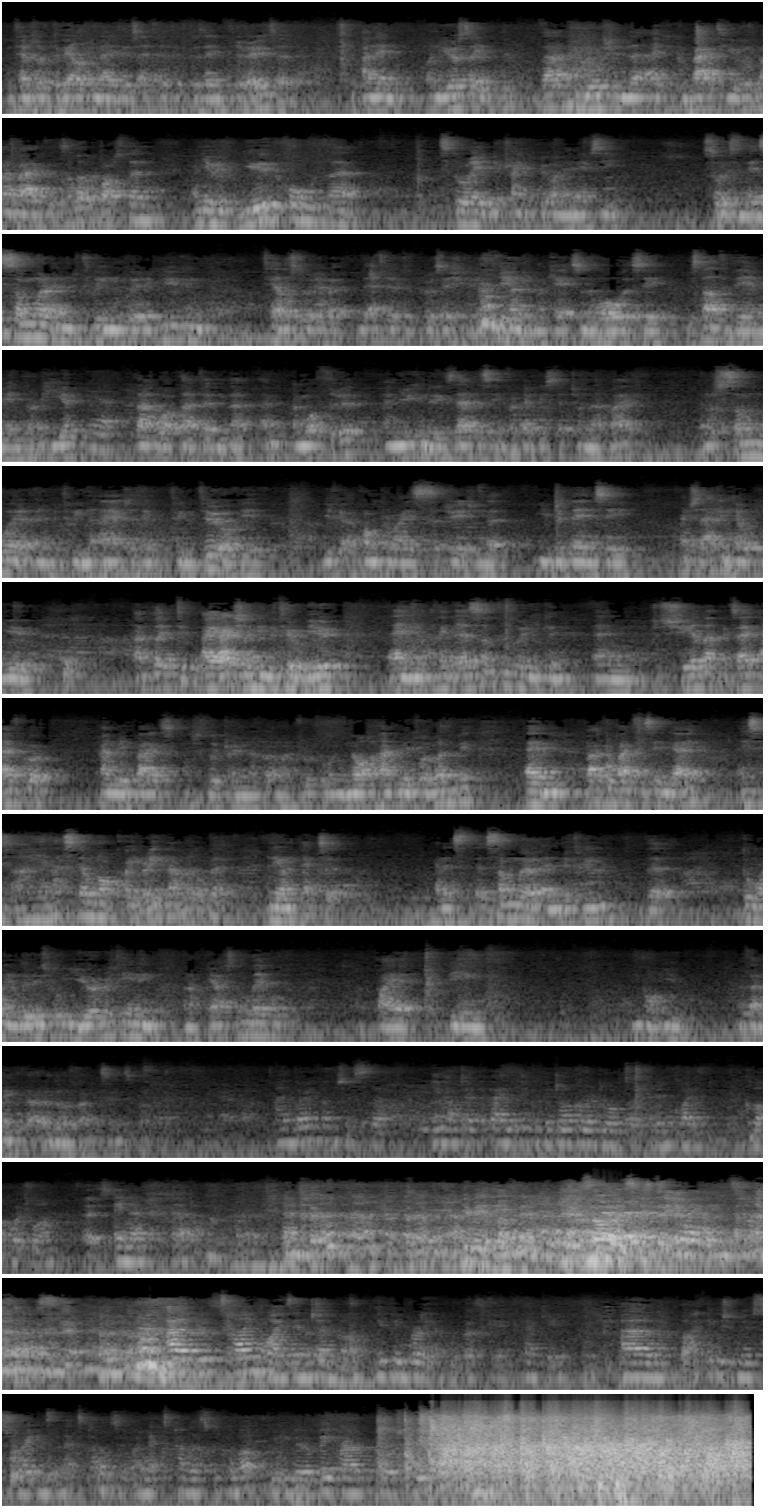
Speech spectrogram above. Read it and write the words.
in terms of developing ideas, iterative design throughout it. and then on your side, that notion that I could come back to you with my bag that's a little bursting, and you you hold that story that you're trying to put on NFC. So it's, it's somewhere in between where you can tell a story about the iterative process. You could have 300 maquettes on the wall that say, we started there and we ended up here. Yeah. That worked, that didn't, that, and, and walk through it. And you can do exactly the same for every stitch on that bag. And there's somewhere in between that I actually think between the two of you, you've got a compromise situation that you would then say, actually, I can help you. I'd like to, I actually mean the two of you. Um, I think there is something where you can um, just share that because I, I've got handmade bags. I just looked around and I've got a Manfrotto one, not a handmade one with me. Um, but I go back to the same guy and he says, oh yeah, that's still not quite right, that little bit. And he unpicks it. And it's, it's somewhere in between that don't want to lose what you're retaining on a personal level by it being not you. If that make, I don't know if that makes sense. But. I'm very conscious that you have to either pick up a dog or a daughter. I didn't quite clock which one. Uh, it's a, a dog. you may leave then. so, so you may leave. um, time-wise in general, you've been brilliant, both of you. Thank you. Um, but I think we should move straight into the next panel. So if our next panelist could come up, we can do a big round of applause.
